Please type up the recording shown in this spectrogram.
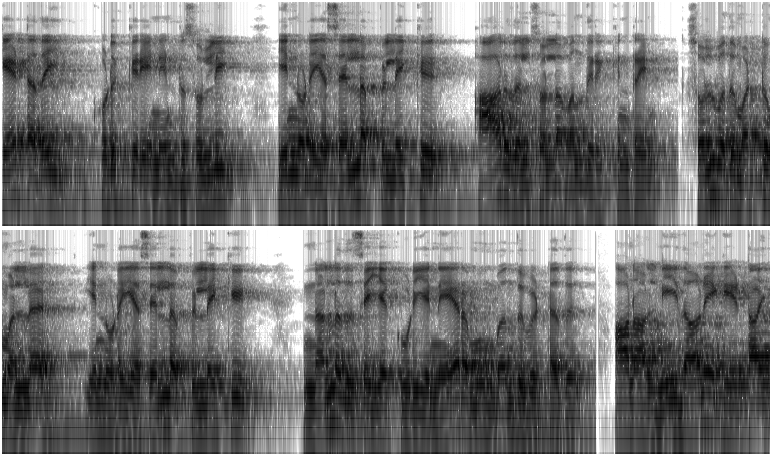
கேட்டதை கொடுக்கிறேன் என்று சொல்லி என்னுடைய செல்ல பிள்ளைக்கு ஆறுதல் சொல்ல வந்திருக்கின்றேன். சொல்வது மட்டுமல்ல என்னுடைய செல்ல பிள்ளைக்கு நல்லது செய்யக்கூடிய நேரமும் வந்துவிட்டது. ஆனால் நீதானே கேட்டாய்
